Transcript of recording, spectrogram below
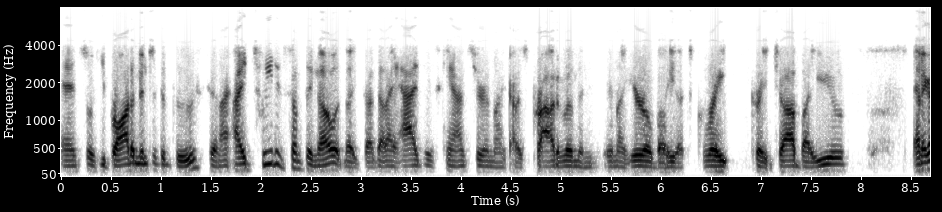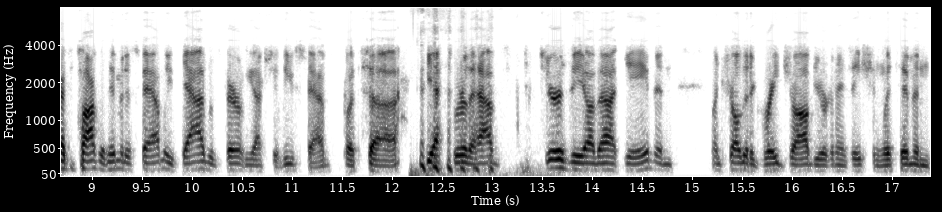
And so he brought him into the booth, and I, I tweeted something out like that, that I had this cancer, and like I was proud of him, and you're my hero, buddy. That's great, great job by you. And I got to talk with him and his family. His dad was apparently actually a Leafs fan, but uh, yes, we're the Habs jersey on that game, and Montreal did a great job, the organization with him, and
